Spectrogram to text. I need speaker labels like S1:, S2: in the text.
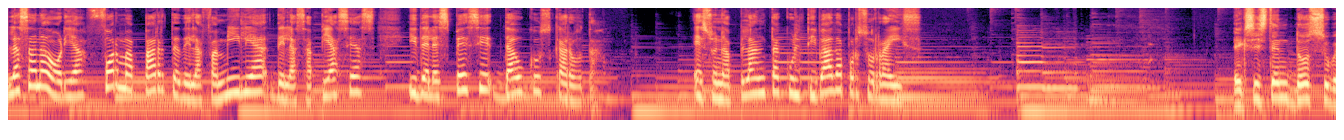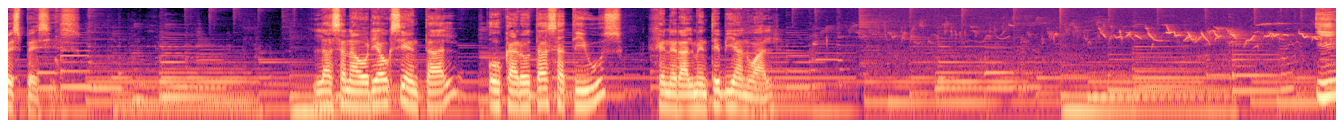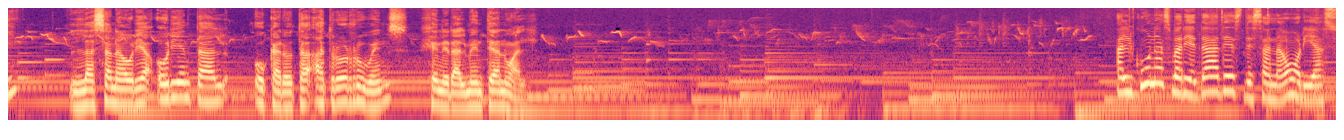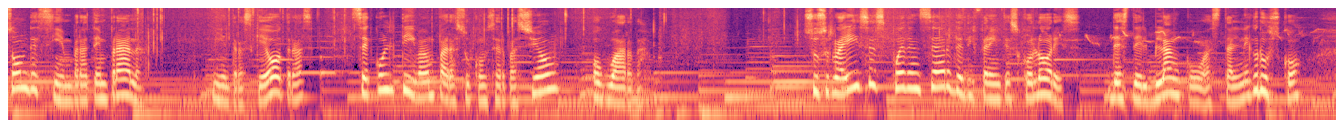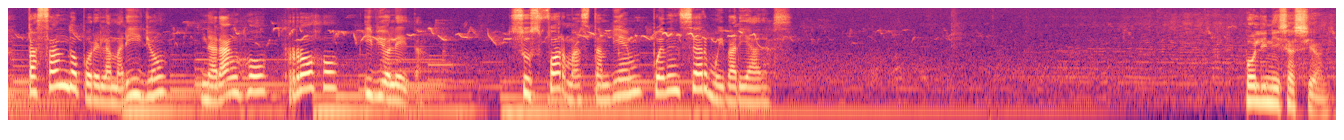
S1: La zanahoria forma parte de la familia de las apiáceas y de la especie Daucus carota. Es una planta cultivada por su raíz.
S2: Existen dos subespecies. La zanahoria occidental o Carota sativus, generalmente bianual. Y la zanahoria oriental o carota atro rubens, generalmente anual.
S1: Algunas variedades de zanahoria son de siembra temprana, mientras que otras se cultivan para su conservación o guarda. Sus raíces pueden ser de diferentes colores, desde el blanco hasta el negruzco, pasando por el amarillo, naranjo, rojo y violeta. Sus formas también pueden ser muy variadas.
S2: Polinización.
